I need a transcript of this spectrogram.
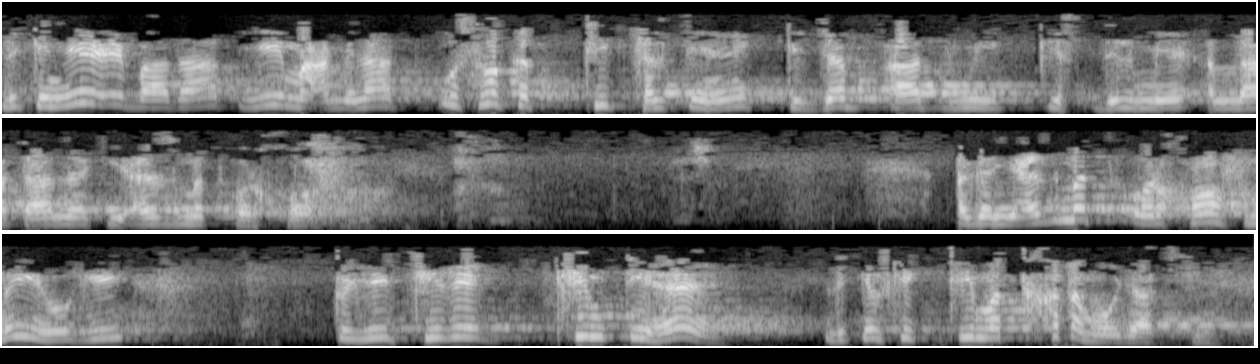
لیکن یہ عبادات، یہ معاملات اس وقت ٹھیک چلتے ہیں کہ جب آدمی کس دل میں اللہ تعالی کی عظمت اور خوف ہو۔ اگر یہ عظمت اور خوف نہیں ہوگی تو یہ چیزیں قیمتی ہیں، لیکن اس کی قیمت ختم ہو جاتی ہے۔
